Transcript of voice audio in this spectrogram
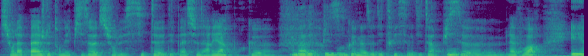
sur la page de ton épisode sur le site des passionnariats pour que bah avec plaisir. Pour que nos auditrices et auditeurs puissent mm. la voir. Et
